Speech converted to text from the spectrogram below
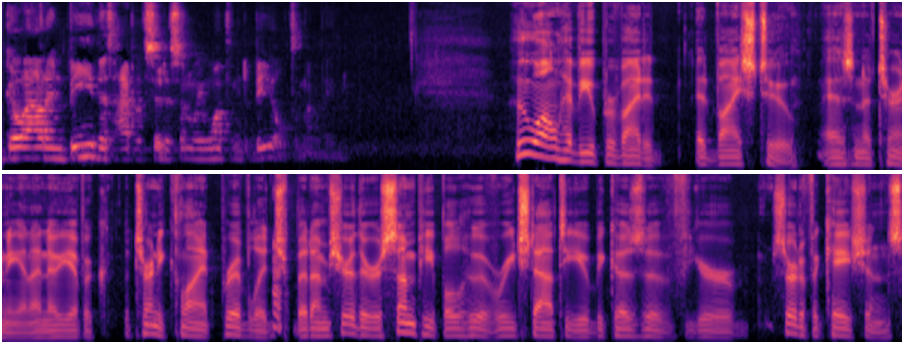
go out and be the type of citizen we want them to be ultimately. Who all have you provided advice to as an attorney? And I know you have a attorney client privilege, but I'm sure there are some people who have reached out to you because of your certifications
